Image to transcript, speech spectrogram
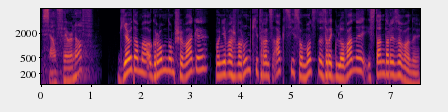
Sound fair enough? Giełda ma ogromną przewagę, ponieważ warunki transakcji są mocno zregulowane i standaryzowane.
